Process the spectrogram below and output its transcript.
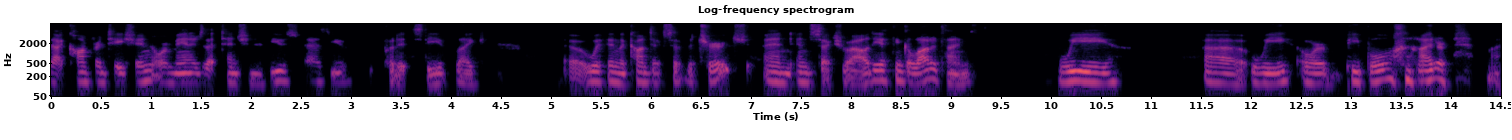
that confrontation or manage that tension of use as you put it steve like uh, within the context of the church and and sexuality i think a lot of times we uh we or people i don't i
